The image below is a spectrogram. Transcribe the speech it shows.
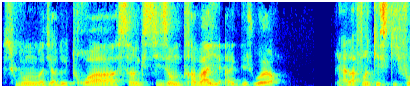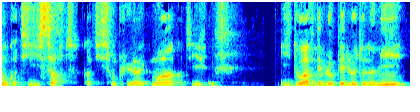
souvent, on va dire, de 3 à 5, 6 ans de travail avec des joueurs. Et à la fin, qu'est-ce qu'ils font quand ils sortent, quand ils sont plus avec moi, quand ils, ils doivent développer de l'autonomie,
